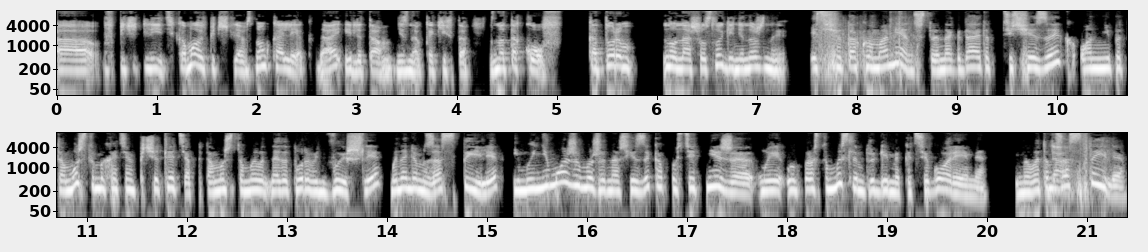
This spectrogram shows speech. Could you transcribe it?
э, впечатлить. Кому мы впечатляем? В основном коллег, да, или там, не знаю, каких-то знатоков, которым ну, наши услуги не нужны. Есть еще такой момент, что иногда этот птичий язык, он не потому, что мы хотим впечатлить, а потому, что мы на этот уровень вышли, мы на нем застыли, и мы не можем уже наш язык опустить ниже. Мы, мы просто мыслим другими категориями. И мы в этом да. застыли.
